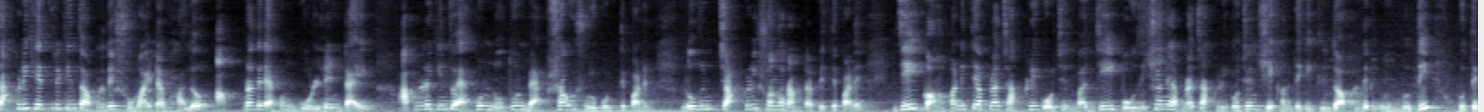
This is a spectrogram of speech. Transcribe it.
চাকরি ক্ষেত্রে কিন্তু আপনাদের সময়টা ভালো, আপনাদের এখন গোল্ডেন টাইম আপনারা কিন্তু এখন নতুন ব্যবসাও শুরু করতে পারেন, নতুন চাকরির সন্ধান আপনারা পেতে পারেন, যেই কোম্পানিতে আপনারা চাকরি করছেন বা যেই পজিশনে আপনারা চাকরি করছেন, সেখান থেকে কিন্তু আপনাদের উন্নতি হতে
